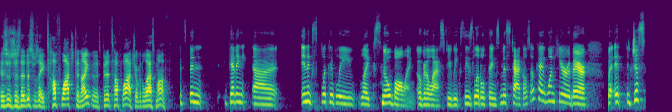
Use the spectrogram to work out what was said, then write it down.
This was just that this was a tough watch tonight, and it's been a tough watch over the last month. It's been getting uh, inexplicably like snowballing over the last few weeks. These little things, missed tackles, okay, one here or there, but it, it just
